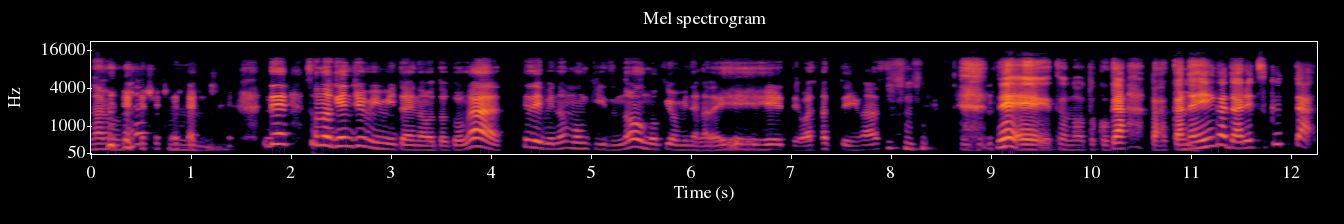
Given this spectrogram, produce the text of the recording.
なるほどね。うん、でその原住民みたいな男がテレビのモンキーズの動きを見ながら「ええー」って笑っています。で、えー、その男が「バカな映画誰作った、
